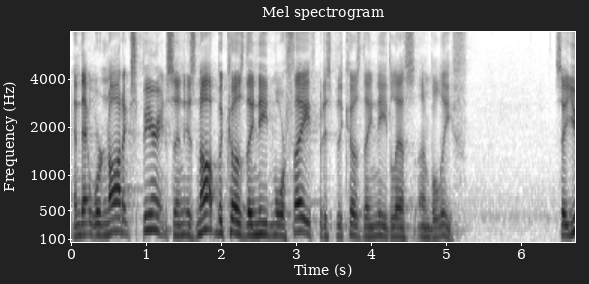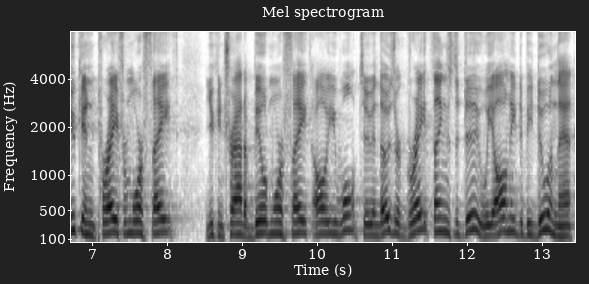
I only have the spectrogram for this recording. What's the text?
and that we're not experiencing is not because they need more faith, but it's because they need less unbelief. So you can pray for more faith. You can try to build more faith all you want to, and those are great things to do. We all need to be doing that.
